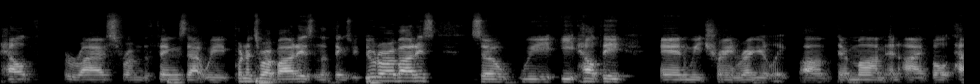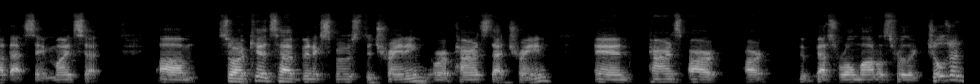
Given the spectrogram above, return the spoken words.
health arrives from the things that we put into our bodies and the things we do to our bodies. So we eat healthy and we train regularly. Um, their mom and I both have that same mindset. Um, so our kids have been exposed to training or parents that train, and parents are are the best role models for their children.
